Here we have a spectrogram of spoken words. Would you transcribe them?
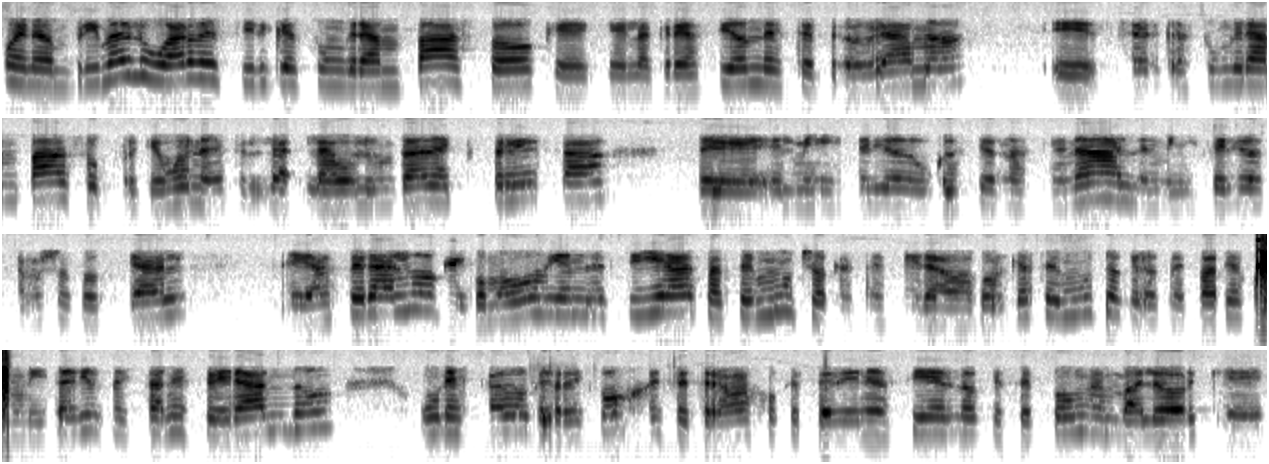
Bueno, en primer lugar decir que es un gran paso, que, la creación de este programa eh, cerca es un gran paso, porque bueno, es la, voluntad expresa del Ministerio de Educación Nacional, del Ministerio de Desarrollo Social, de hacer algo que, como vos bien decías, hace mucho que se esperaba, porque hace mucho que los espacios comunitarios están esperando un Estado que recoge ese trabajo que se viene haciendo, que se ponga en valor, que,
